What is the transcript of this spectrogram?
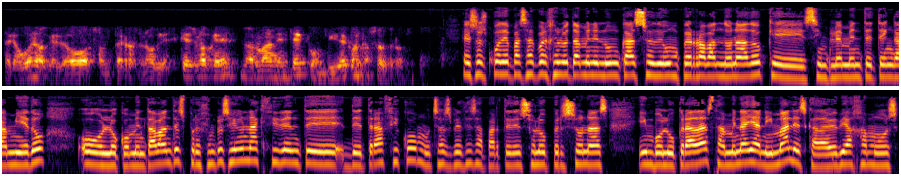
pero bueno, que luego son perros nobles, que es lo que normalmente convive con nosotros. Eso os puede pasar, por ejemplo, también en un caso de un perro abandonado que simplemente tenga miedo o lo comentaba antes, por ejemplo, si hay un accidente de tráfico, muchas veces, aparte de solo personas involucradas, también hay animales. Cada vez viajamos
